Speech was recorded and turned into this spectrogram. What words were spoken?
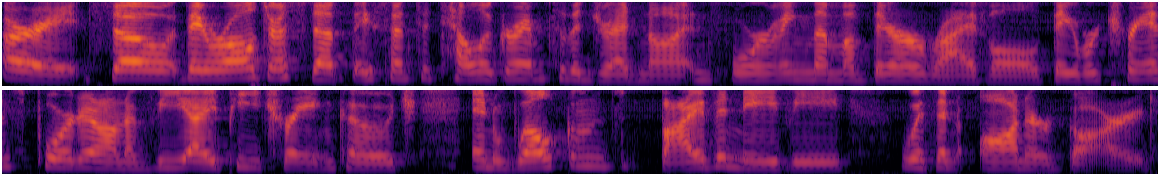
All right, so they were all dressed up. They sent a telegram to the dreadnought informing them of their arrival. They were transported on a VIP train coach and welcomed by the Navy with an honor guard.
